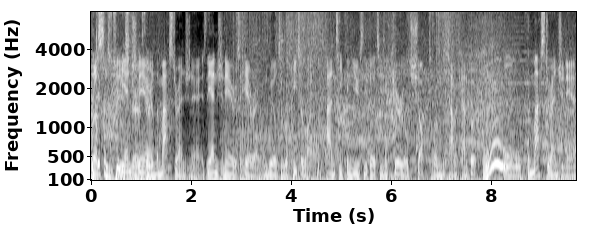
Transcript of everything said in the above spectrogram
The Rest difference between the engineer Durthu. and the master engineer is the engineer is a hero and wields a repeater rifle, and he can use the ability Mercurial Shot from the Tamurkhan book. Ooh, The master engineer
